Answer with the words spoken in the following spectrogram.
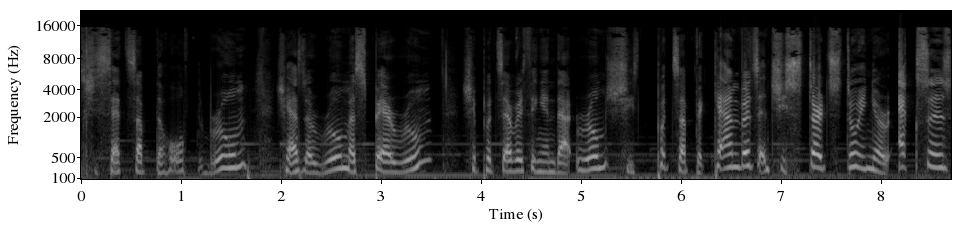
She sets up the whole room. She has a room, a spare room. She puts everything in that room. She puts up the canvas and she starts doing her X's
